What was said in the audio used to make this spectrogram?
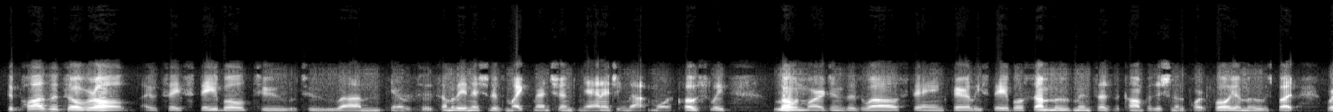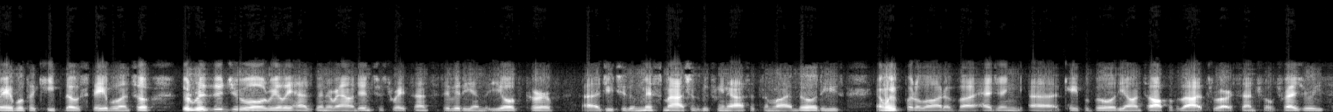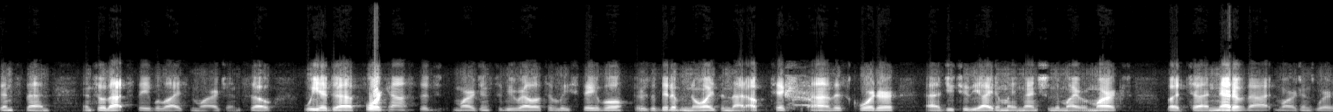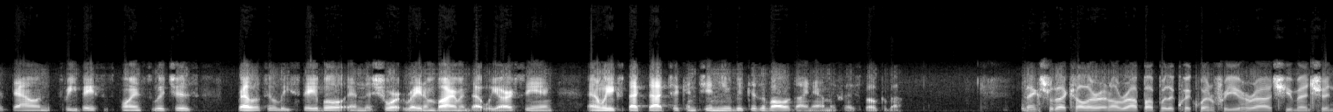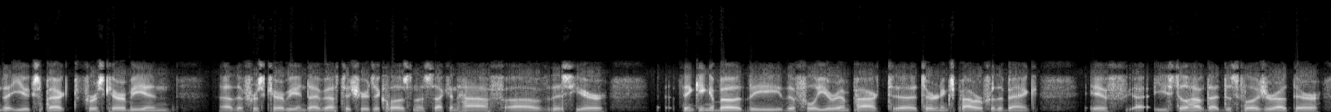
Deposits overall, I would say stable to um, you know, to some of the initiatives Mike mentioned, managing that more closely. Loan margins as well, staying fairly stable. Some movements as the composition of the portfolio moves, but we're able to keep those stable. And so the residual really has been around interest rate sensitivity and the yield curve, uh, due to the mismatches between assets and liabilities. And we've put a lot of uh, hedging uh, capability on top of that through our central treasury since then, and so that stabilized the margin. We had uh, forecasted margins to be relatively stable. There's a bit of noise in that uptick uh, this quarter uh, due to the item I mentioned in my remarks. But uh net of that, margins were down 3 basis points, which is relatively stable in the short rate environment that we are seeing, and we expect that to continue because of all the dynamics I spoke about. Thanks for that color, and I'll wrap up with a quick one for you, Hratch. You mentioned that you expect FirstCaribbean, the FirstCaribbean divestiture to close in the second half of this year. Thinking about the full year impact to earnings power for the bank, if you still have that disclosure out there,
